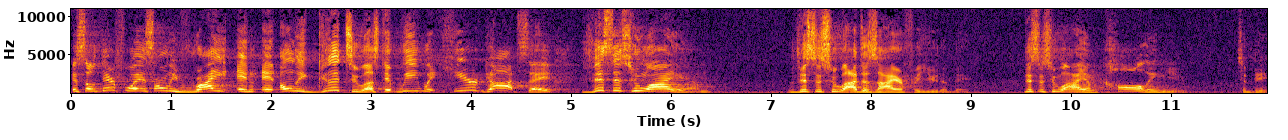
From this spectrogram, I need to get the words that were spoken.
And so, therefore, it's only right and, and only good to us that we would hear God say, This is who I am. This is who I desire for you to be. This is who I am calling you to be.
